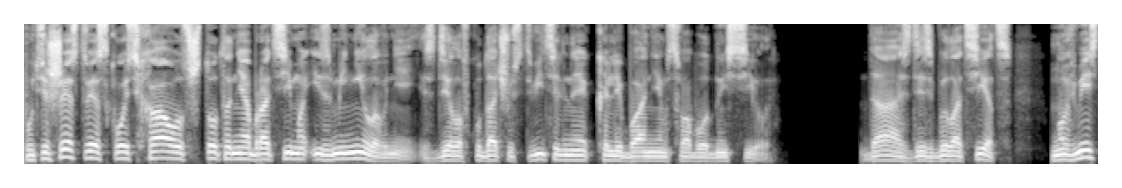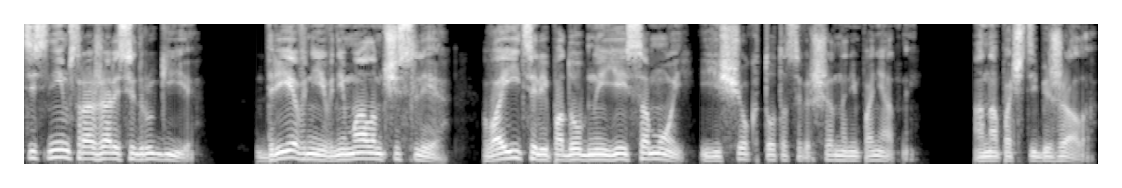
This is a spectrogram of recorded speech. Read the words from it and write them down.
Путешествие сквозь хаос что-то необратимо изменило в ней, сделав куда чувствительнее к колебаниям свободной силы. Да, здесь был отец, но вместе с ним сражались и другие. Древние в немалом числе, воители, подобные ей самой, и еще кто-то совершенно непонятный. Она почти бежала.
